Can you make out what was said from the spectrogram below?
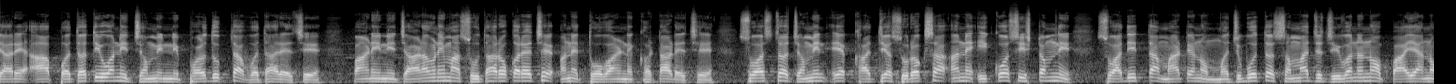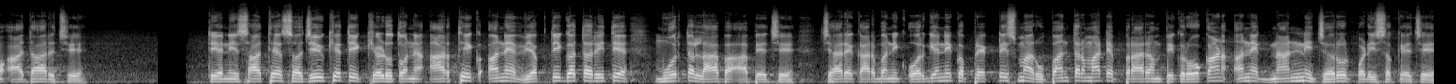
ત્યારે આ પદ્ધતિઓની જમીનની ફળદ્રુપતા વધારે છે. પાણીની જાળવણીમાં સુધારો કરે છે અને ધોવાણને ઘટાડે છે. સ્વસ્થ જમીન એ ખાદ્ય સુરક્ષા અને ઇકોસિસ્ટમની સ્વાદિતતા માટેનો મજબૂત સમાજ જીવનનો પાયાનો આધાર છે. તેની સાથે સજીવ ખેતી ખેડૂતોને આર્થિક અને વ્યક્તિગત રીતે મૂર્ત લાભ આપે છે. જ્યારે કાર્બનિક ઓર્ગેનિક પ્રેક્ટિસમાં રૂપાંતર માટે પ્રારંભિક રોકાણ અને જ્ઞાનની જરૂર પડી શકે છે.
